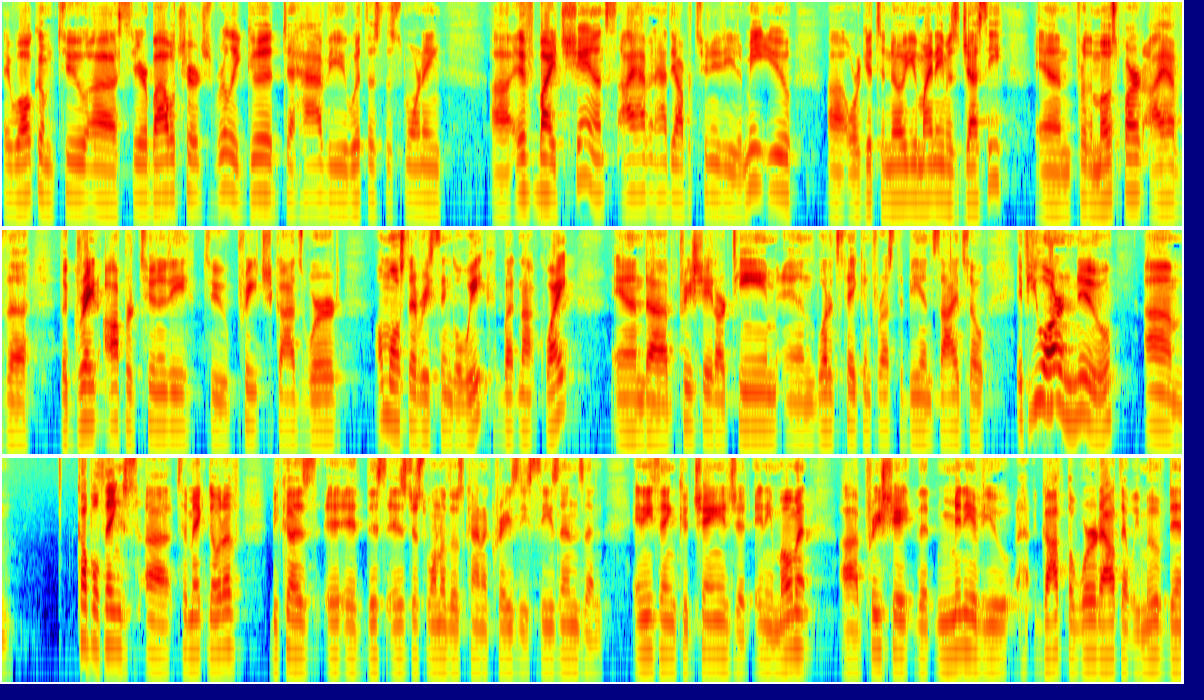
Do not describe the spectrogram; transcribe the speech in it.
Hey, welcome to uh, Sierra Bible Church. Really good to have you with us this morning. Uh, if by chance I haven't had the opportunity to meet you uh, or get to know you, my name is Jesse, and for the most part, I have the, the great opportunity to preach God's Word almost every single week, but not quite. And uh, appreciate our team and what it's taken for us to be inside. So if you are new, um, couple things uh, to make note of because it, it, this is just one of those kind of crazy seasons and anything could change at any moment. Uh, appreciate that many of you got the word out that we moved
